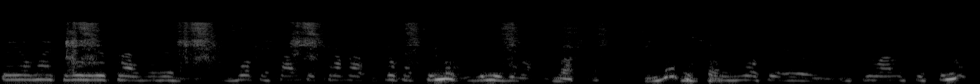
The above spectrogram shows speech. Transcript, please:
То я знаю, що ви правильно. Боки ставити треба трохи стіну влізувати. Щоб блоки е, відкривалися стіну,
